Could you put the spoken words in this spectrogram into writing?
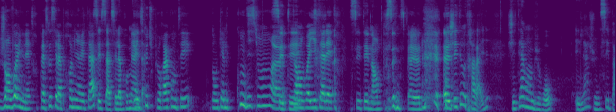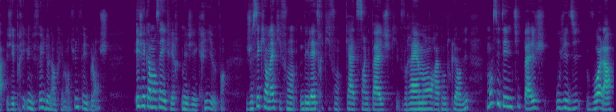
j'envoie une lettre parce que c'est la première étape. C'est ça, c'est la première étape. Est-ce que tu peux raconter dans quelles conditions euh, tu as envoyé ta lettre C'était nimp cette période. Euh, j'étais au travail, j'étais à mon bureau et là, je ne sais pas, j'ai pris une feuille de l'imprimante, une feuille blanche et j'ai commencé à écrire. Mais j'ai écrit, euh, enfin, je sais qu'il y en a qui font des lettres qui font 4, 5 pages, qui vraiment racontent toute leur vie. Moi, c'était une petite page où j'ai dit, voilà,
